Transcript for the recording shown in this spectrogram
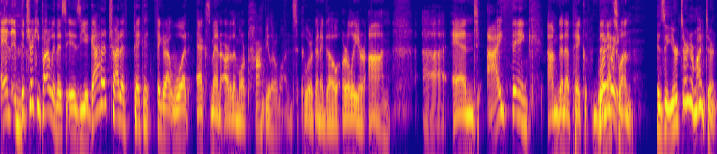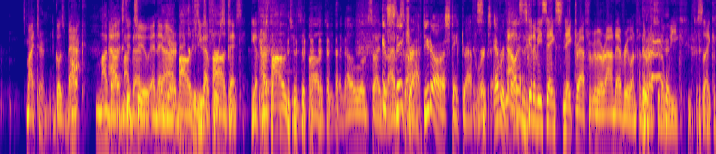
and the tricky part with this is you gotta try to pick figure out what X Men are the more popular ones who are going to go earlier on. Uh, and I think I'm gonna pick the wait, next wait. one. Is it your turn or my turn? It's my turn. It goes back. Oh. My bad. Alex my did bad. too, and then yeah, you're because you got apologies. first pick. You got first apologies. apologies. I got a little excited. It's I'm snake sorry. draft. You know how a snake draft works. Everybody. Alex is going to be saying snake draft around everyone for the rest of the week. Just like,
